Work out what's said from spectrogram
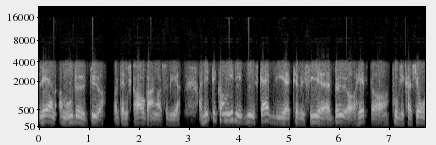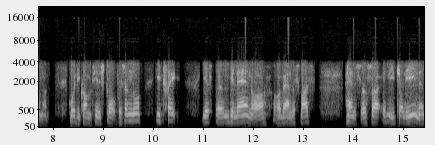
læren om uddøde dyr og den gravgang og så videre. Og det, det kommer i de videnskabelige, kan vi sige, bøger og hæfter og publikationer, hvor de kommer til at stå. For sådan nu, de tre Jesper Milan og, og Werner Schwarz, Hans, og så en italiener,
